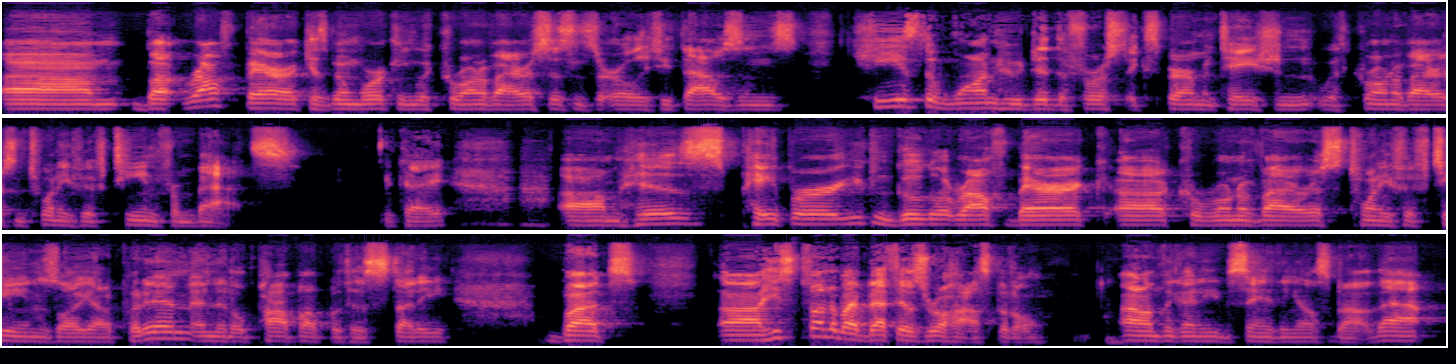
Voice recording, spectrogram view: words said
Um, but Ralph Baric has been working with coronaviruses since the early 2000s. He's the one who did the first experimentation with coronavirus in 2015 from bats. Okay. Um, his paper, you can Google it, Ralph Baric, uh, coronavirus 2015 is all you got to put in, and it'll pop up with his study. But uh, he's funded by Beth Israel Hospital. I don't think I need to say anything else about that.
